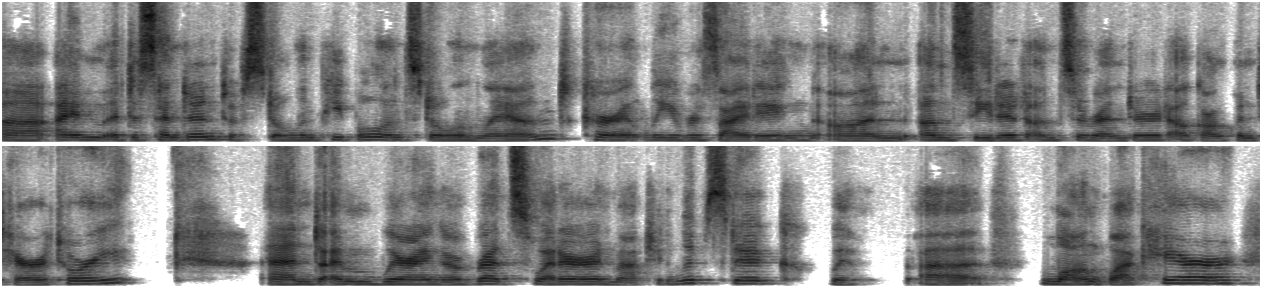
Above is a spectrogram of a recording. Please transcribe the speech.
Uh, I'm a descendant of stolen people on stolen land, currently residing on unceded, unsurrendered Algonquin territory. And I'm wearing a red sweater and matching lipstick with uh, long black hair,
